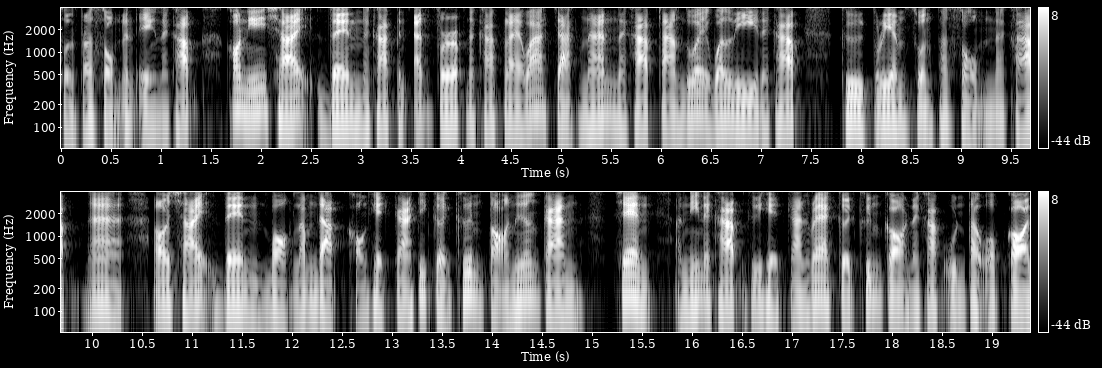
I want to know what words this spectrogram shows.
ส่วนผสมนั่นเองนะครับ ข้อนี้ใช้ then นะครับ เป็น adverb นะครับ แปลว่าจากนั้นนะครับ ตามด้วยวลีนะครับ คือเตรียมส่วนผสมนะครับเราใช้ then บอกลำดับของเหตุการณ์ที่เกิดขึ้นต่อเนื่องกัน เช่น อันนี้นะครับคือเหตุการณ์แรกเกิดขึ้นก่อนนะครับ อุ่นเตาอบก่อน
